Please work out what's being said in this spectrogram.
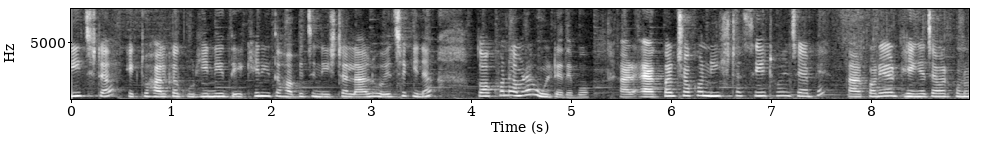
নিচটা একটু হালকা ঘুরিয়ে নিয়ে দেখে নিতে হবে যে নিচটা লাল হয়েছে কিনা, তখন আমরা উল্টে দেব। আর একবার যখন নিচটা সেট হয়ে যাবে, তারপরে আর ভেঙে যাওয়ার কোনো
